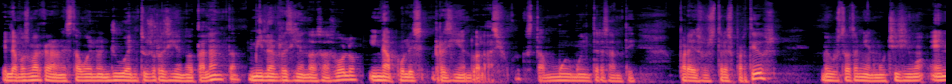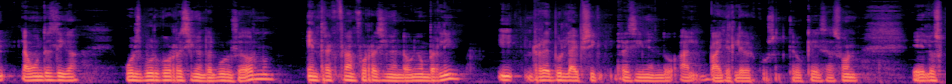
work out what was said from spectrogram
El Ambos marcarán está bueno en Juventus recibiendo a Atalanta, Milan recibiendo a Sassuolo y Nápoles recibiendo a Lazio. Creo que está muy, muy interesante para esos tres partidos. Me gusta también muchísimo en la Bundesliga, Wolfsburgo recibiendo al Borussia Dortmund, Eintracht Frankfurt recibiendo a Unión Berlín y Red Bull Leipzig recibiendo al Bayer Leverkusen. Creo que esas son eh, los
